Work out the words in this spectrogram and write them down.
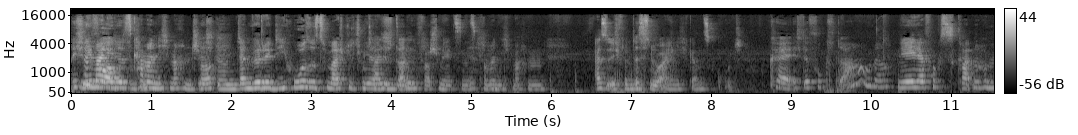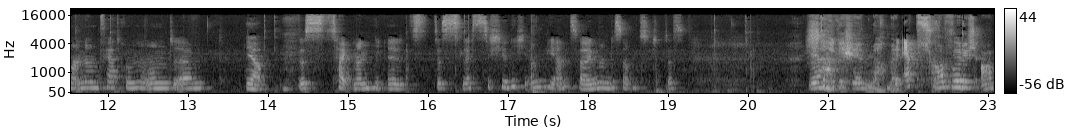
ich Nee, finde Marlene, auch das kann man nicht machen, schau. Das. Dann würde die Hose zum Beispiel Ja, total das im Sattel stimmt. verschmelzen. Das Ja, kann man nicht machen. Also ich finde Das das so eigentlich ganz gut. Okay, ist der Fuchs da oder? Nee, der Fuchs ist gerade noch im anderen Pferd drin und ähm, Ja. das zeigt man, äh, das lässt sich hier nicht irgendwie anzeigen und deshalb muss ich das. Ja. Steige ich eben nochmal extra für dich ab.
